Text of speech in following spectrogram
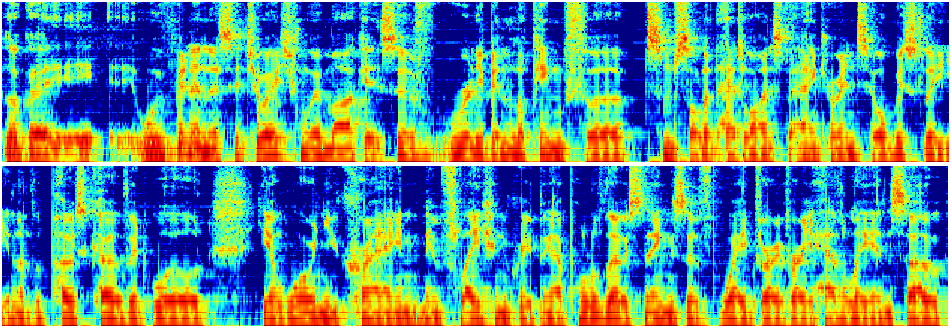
Look, uh, it, we've been in a situation where markets have really been looking for some solid headlines to anchor into. Obviously, you know, the post-COVID world, you know, war in Ukraine, inflation creeping up, all of those things have weighed very, very heavily. And so,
